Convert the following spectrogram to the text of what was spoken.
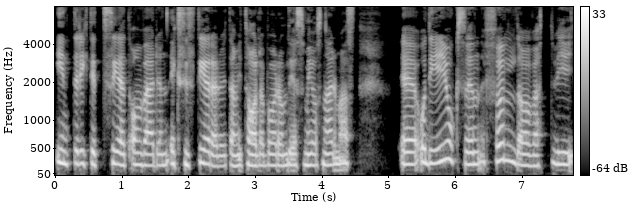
inte riktigt ser att omvärlden existerar, utan vi talar bara om det som är oss närmast. Eh, och det är ju också en följd av att vi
